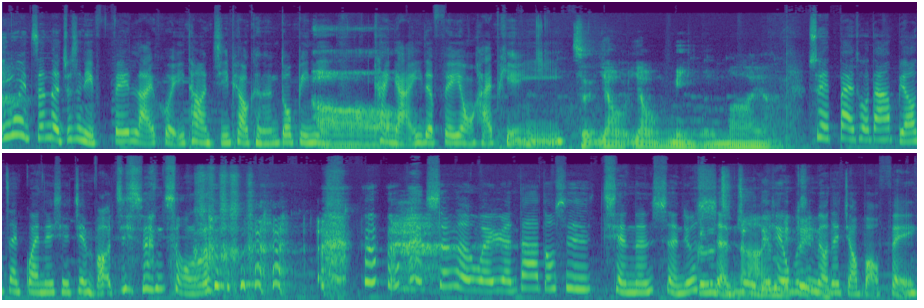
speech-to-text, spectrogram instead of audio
因为真的就是你飞来回一趟机票，可能都比你看牙医的费用还便宜。这要要命，我的妈呀！所以拜托大家不要再怪那些鉴宝寄生虫了。生而为人，大家都是钱能省就省啊，而且又不是没有在交保费。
